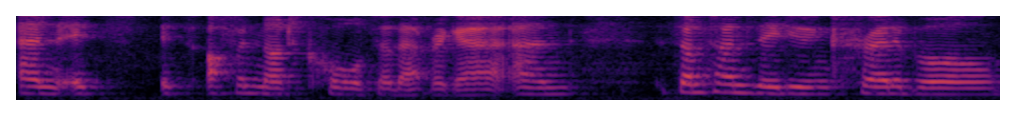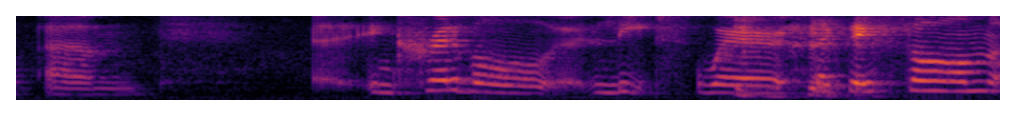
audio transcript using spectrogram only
and it's it's often not called South Africa, and sometimes they do incredible. Um, uh, incredible leaps where like they film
